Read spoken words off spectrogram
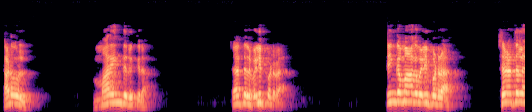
கடவுள் மறைந்திருக்கிறார். சிலத்தில் வெளிப்படுறார். சிங்கமாக வெளிப்படுறார். சிலத்தில்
